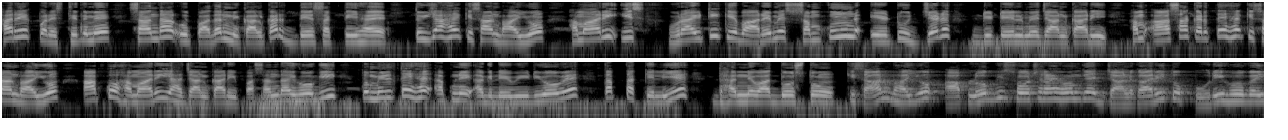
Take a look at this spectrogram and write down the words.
हर एक परिस्थिति में शानदार उत्पादन निकाल कर दे सकती है। तो यह है किसान भाइयों, हमारी इस वैरायटी के बारे में संपूर्ण ए टू जेड डिटेल में जानकारी। हम आशा करते हैं, किसान भाइयों, आपको हमारी यह जानकारी पसंद आई होगी। तो मिलते हैं अपने अगले वीडियो में। तब तक के लिए धन्यवाद दोस्तों। किसान भाइयों, आप लोग भी सोच रहे होंगे, जानकारी तो पूरी हो गई।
